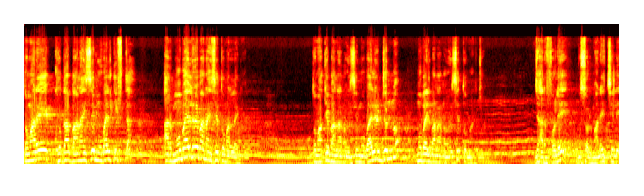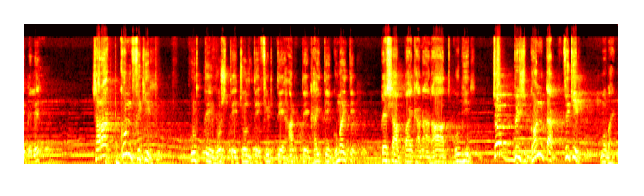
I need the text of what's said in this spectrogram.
তোমারে খোদা বানাইছে মোবাইল টিপতা আর মোবাইল রে বানাইছে তোমার লাগে। তোমাকে বানানো হয়েছে মোবাইলের জন্য মোবাইল বানানো হয়েছে তোমার জন্য। যার ফলে মুসলমানের ছেলে পেলে সারাক্ষণ ফিকির, উঠতে, বসতে, চলতে, ফিরতে, হাঁটতে, খাইতে, ঘুমাইতে পেশাব পায়খানা, রাত গভীর, চব্বিশ ঘণ্টার ফিকির মোবাইল।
